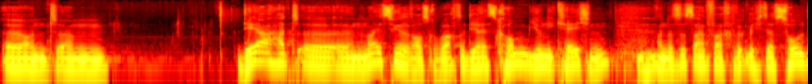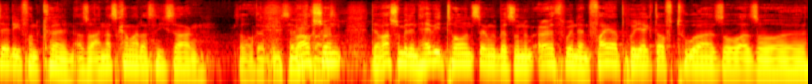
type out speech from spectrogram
äh, und ähm, der hat äh, eine neue Single rausgebracht und die heißt Communication Mhm. und das ist einfach wirklich der Soul Daddy von Köln. Also anders kann man das nicht sagen. So. Da der war auch schon, der war schon mit den Heavy Tones irgendwie bei so einem Earth, Wind and Fire Projekt auf Tour. So, also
